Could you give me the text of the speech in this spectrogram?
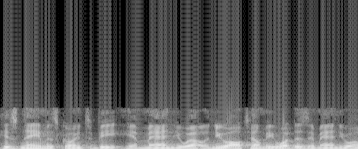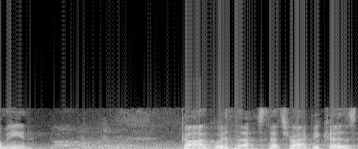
His name is going to be Emmanuel, and you all tell me what does Emmanuel mean? God with us. That's right. Because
